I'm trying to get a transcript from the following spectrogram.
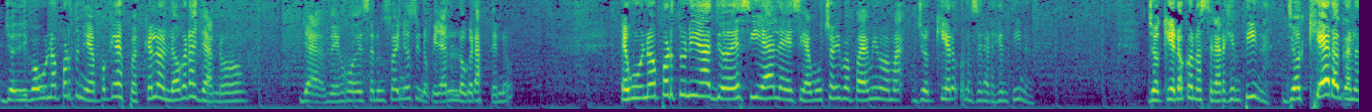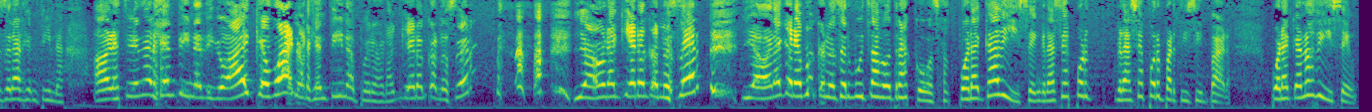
yo digo una oportunidad porque después que lo logras ya no, ya dejó de ser un sueño, sino que ya lo lograste, ¿no? En una oportunidad yo decía, le decía mucho a mi papá y a mi mamá, yo quiero conocer Argentina. Yo quiero conocer Argentina. Yo quiero conocer Argentina. Ahora estoy en Argentina y digo, ay, qué bueno Argentina, pero ahora quiero conocer. y ahora quiero conocer. Y ahora queremos conocer muchas otras cosas. Por acá dicen, gracias por, gracias por participar. Por acá nos dicen,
